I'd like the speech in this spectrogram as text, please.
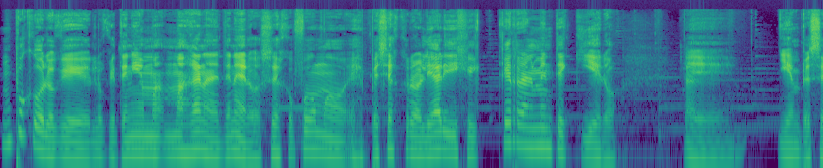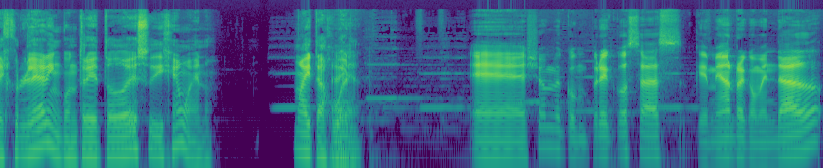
un poco lo que lo que tenía más, ganas de tener o sea fue como empecé a scrollear y dije qué realmente quiero Claro. Eh, y empecé a scrollear y encontré todo eso y dije bueno as Está bien. Eh, yo me compré cosas que me han recomendado,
